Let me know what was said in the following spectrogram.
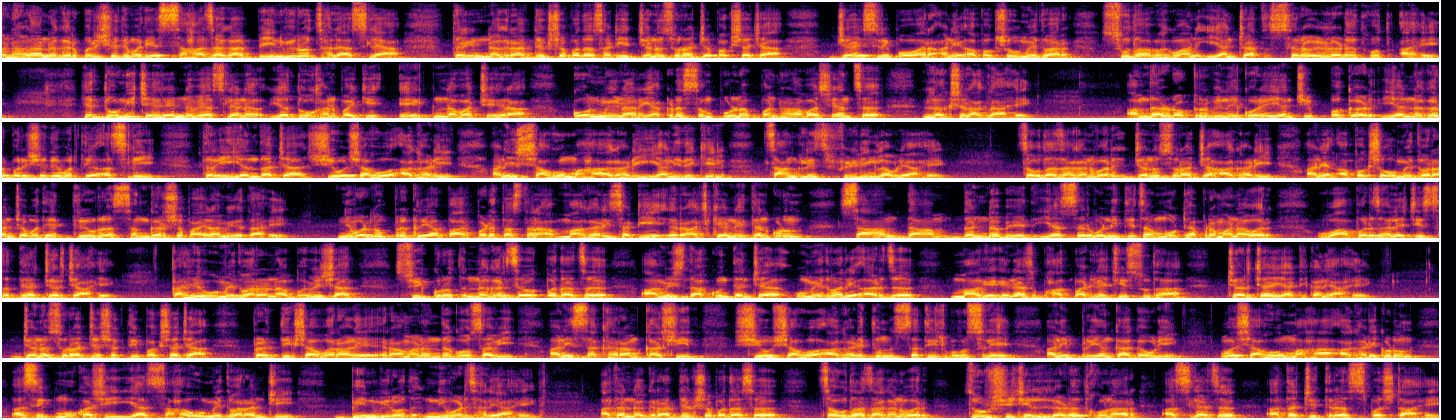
पन्हाळा नगर परिषदेमध्ये सहा जागा बिनविरोध झाल्या असल्या तरी नगराध्यक्षपदासाठी जनसुराज्य पक्षाच्या जयश्री पवार आणि अपक्ष उमेदवार सुधा भगवान यांच्यात सरळ लढत होत आहे. हे दोन्ही चेहरे नवे असल्यानं या दोघांपैकी एक नवा चेहरा कोण मिळणार याकडे संपूर्ण पन्हाळावासियांचं लक्ष लागलं आहे. आमदार डॉक्टर विनय कोरे यांची पकड या नगर परिषदेवरती असली तरी यंदाच्या शिवशाहू आघाडी आणि शाहू महाआघाडी यांनी देखील चांगलीच फिल्डिंग लावली आहे. चौदा जागांवर जनसुराज्य आघाडी आणि अपक्ष उमेदवारांच्या मध्ये तीव्र संघर्ष पाहायला मिळत आहे. निवडणूक प्रक्रिया पार पडत असताना माघारीसाठी राजकीय नेत्यांकडून साम दाम दंडभेद या सर्व नीतीचा मोठ्या प्रमाणावर वापर झाल्याची सध्या चर्चा आहे. काही उमेदवारांना भविष्यात स्वीकृत नगरसेवक पदाचं आमिष दाखवून त्यांच्या उमेदवारी अर्ज मागे घेण्यास भाग पाडल्याची सुद्धा चर्चा या ठिकाणी आहे. जनसुराज्य शक्ती पक्षाच्या प्रतीक्षा वराळे रामानंद गोसावी आणि सखाराम काशीद शिवशाहू आघाडीतून सतीश भोसले आणि प्रियंका गवळी व शाहू महाआघाडीकडून असिफ मोकाशी या सहा उमेदवारांची बिनविरोध निवड झाली आहे. आता नगराध्यक्षपदासह चौदा जागांवर चुरशीची लढत होणार असल्याचं आता चित्र स्पष्ट आहे.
